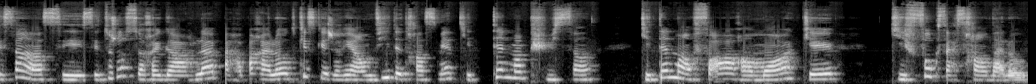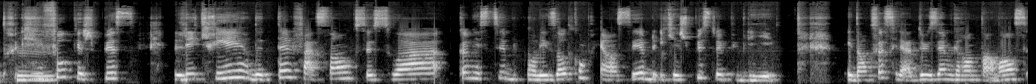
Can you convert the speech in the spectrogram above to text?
c'est ça, hein, c'est toujours ce regard-là par rapport à l'autre. Qu'est-ce que j'aurais envie de transmettre qui est tellement puissant, qui est tellement fort en moi que qu'il faut que ça se rende à l'autre. Mm. Il faut que je puisse l'écrire de telle façon que ce soit comestible pour les autres, compréhensible et que je puisse le publier. Et donc ça, c'est la deuxième grande tendance,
